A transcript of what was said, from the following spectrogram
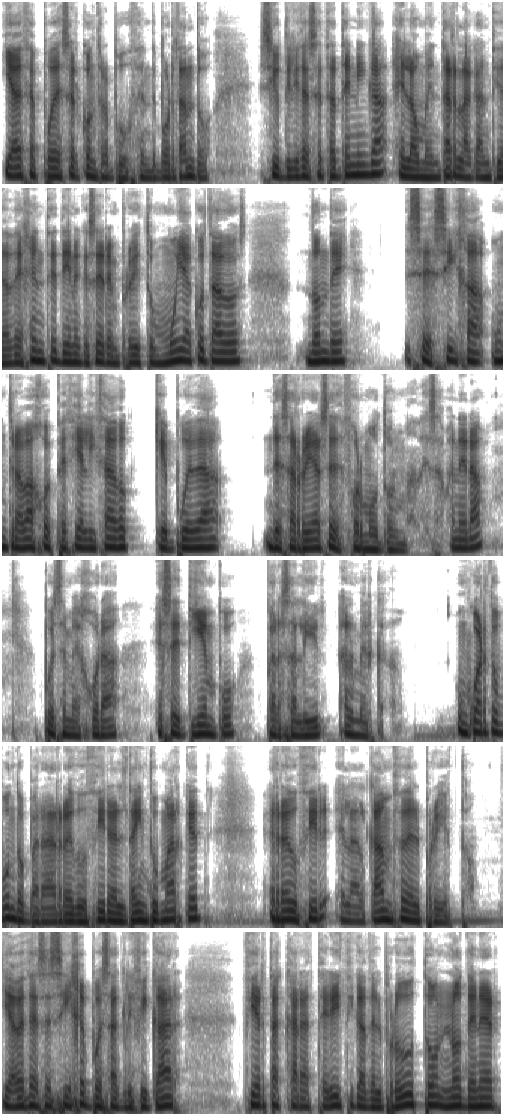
y a veces puede ser contraproducente. Por tanto, si utilizas esta técnica, el aumentar la cantidad de gente tiene que ser en proyectos muy acotados donde se exija un trabajo especializado que pueda desarrollarse de forma autónoma. De esa manera, pues se mejora ese tiempo para salir al mercado. Un cuarto punto para reducir el time to market es reducir el alcance del proyecto. Y a veces exige pues sacrificar ciertas características del producto, no tener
